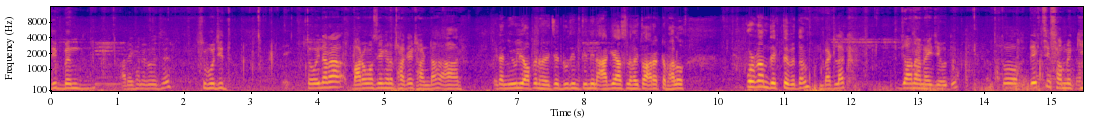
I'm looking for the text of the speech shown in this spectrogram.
দিব্যেন্দু। আর এখানে রয়েছে শুভজিৎ। তো ওইনারা বারো মাসে এখানে থাকে ঠান্ডা। আর এটা নিউলি ওপেন হয়েছে। দুদিন তিন দিন আগে আসলে হয়তো আর একটা ভালো প্রোগ্রাম দেখতে পেতাম। ব্যাড লাক জানা নাই যেহেতু। তো দেখছি সামনে কি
